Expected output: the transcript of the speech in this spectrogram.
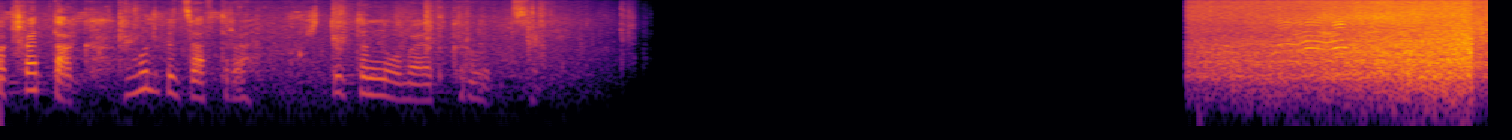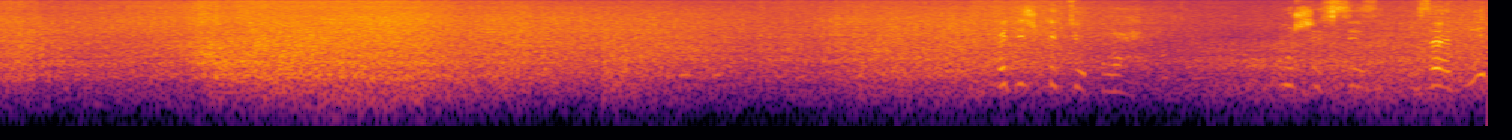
пока так. Может быть, завтра что-то новое откроется. Водичка теплая. Уши все забиты.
